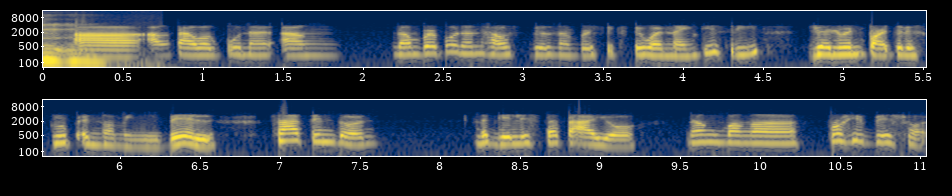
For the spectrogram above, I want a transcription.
Mm-mm. Ah, ang tawag po na ang number po ng House Bill number 6193, Genuine Party List Group and Nominee Bill. Sa atin doon, nagilista tayo ng mga prohibition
